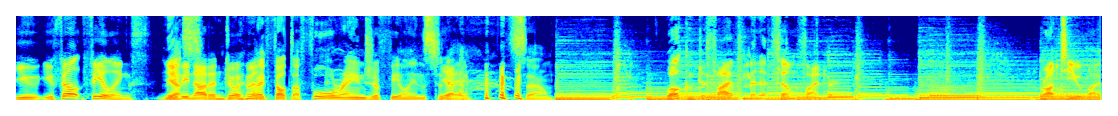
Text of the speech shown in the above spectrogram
you you felt feelings, maybe Yes. not enjoyment. I felt a full range of feelings today. so, Welcome to 5 Minute Film Finder. Brought to you by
